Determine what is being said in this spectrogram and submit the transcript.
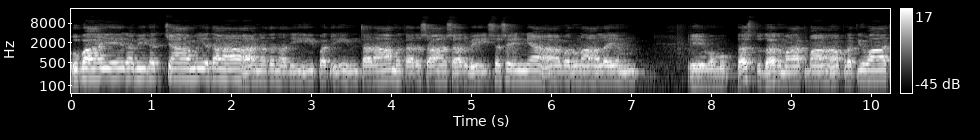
उपायैरभिगच्छाम यदा नदनदीपतिं तराम तरसा सर्वै ससैन्या वरुणालयम् एवमुक्तस्तु धर्मात्मा प्रत्युवाच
